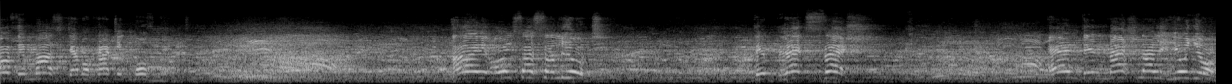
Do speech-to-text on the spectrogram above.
of the mass democratic movement. I also salute the Black Sash and the National Union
